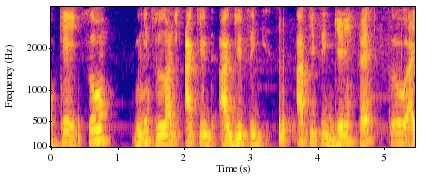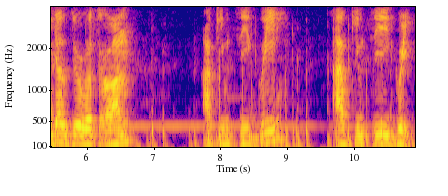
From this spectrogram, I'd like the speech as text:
Okay, so we need to launch RQT first. So I just do rosrun RQT GUI, RQT GUI.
